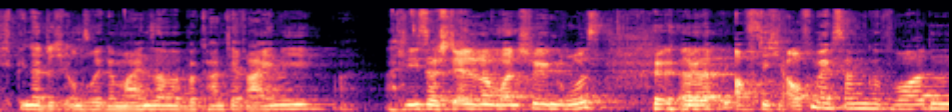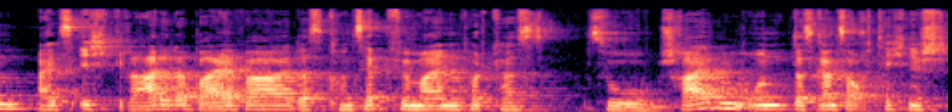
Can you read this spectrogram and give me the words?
Ich bin durch unsere gemeinsame Bekannte Reini, an dieser Stelle nochmal einen schönen Gruß, äh, auf dich aufmerksam geworden, als ich gerade dabei war, das Konzept für meinen Podcast zu schreiben und das Ganze auch technisch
